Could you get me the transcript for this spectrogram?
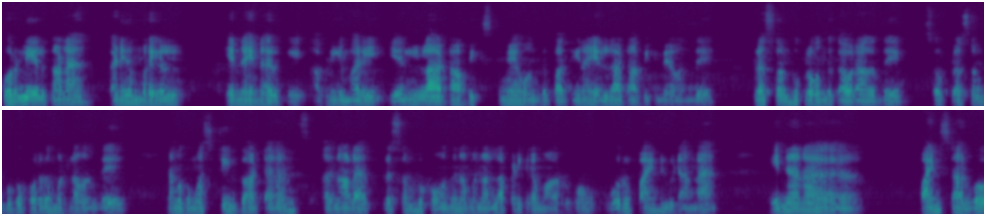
பொருளியலுக்கான கணித முறைகள் என்ன என்ன இருக்குது அப்படிங்கிற மாதிரி எல்லா டாபிக்ஸ்க்குமே வந்து பார்த்திங்கன்னா எல்லா டாப்பிக்குமே வந்து ப்ளஸ் ஒன் புக்கில் வந்து கவர் ஆகுது. ஸோ ப்ளஸ் ஒன் புக்கை பொறுத்த மட்டும் வந்து நமக்கு மஸ்ட் இம்பார்ட்டன்ஸ் அதனால ப்ளஸ் ஒன் புக்கை வந்து நம்ம நல்லா படிக்கிற மாதிரி இருக்கும். ஒரு பாயிண்ட் விடாமல் என்னென்ன பாயிண்ட்ஸாக இருக்கோ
